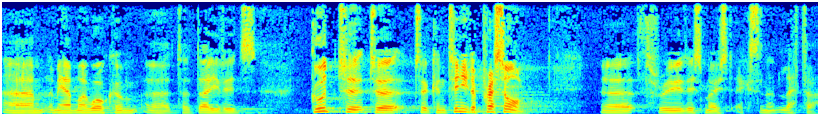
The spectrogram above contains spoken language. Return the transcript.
Um, let me add my welcome uh, to David's. Good to, to, to continue to press on uh, through this most excellent letter.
